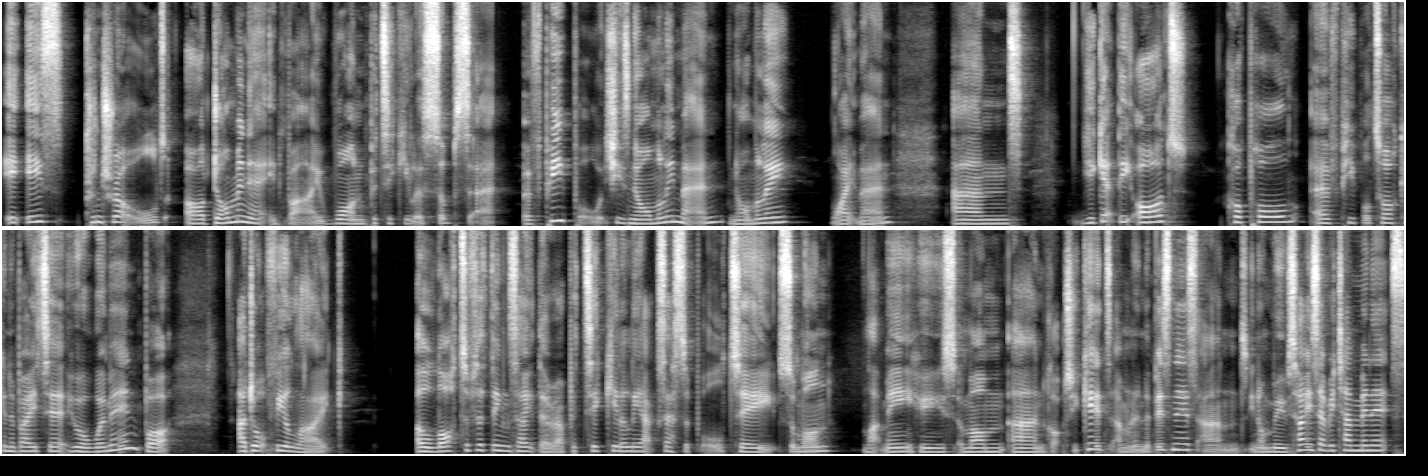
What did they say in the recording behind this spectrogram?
it is controlled or dominated by one particular subset of people, which is normally men, normally white men. And you get the odd couple of people talking about it who are women, but I don't feel like a lot of the things out there are particularly accessible to someone like me who's a mum and got two kids and running a business and you know moves house every 10 minutes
